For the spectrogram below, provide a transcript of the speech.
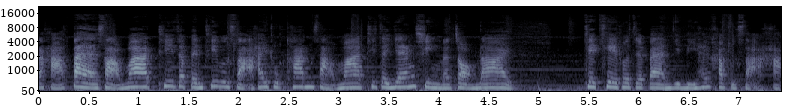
นะคะ แต่สามารถที่จะเป็นที่ปรึกษาให้ทุกท่านสามารถที่จะแย่งชิงและจองได้ KK โทรเจแปนยินดีให้คำปรึกษาค่ะ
